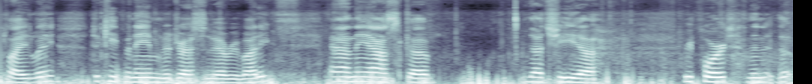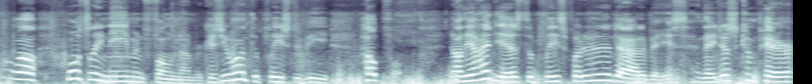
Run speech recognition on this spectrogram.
politely to keep a name and address of everybody, and they ask. That she uh, report the, the well mostly name and phone number because you want the police to be helpful. Now the idea is the police put it in a database and they just compare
